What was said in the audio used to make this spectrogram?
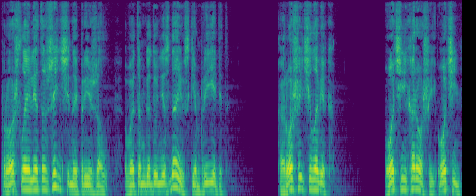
Прошлое лето с женщиной приезжал. В этом году не знаю, с кем приедет. Хороший человек. Очень хороший, очень.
